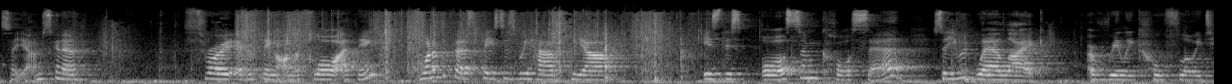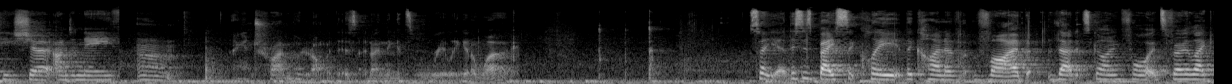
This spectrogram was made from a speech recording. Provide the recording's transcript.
so yeah, I'm just gonna throw everything on the floor, I think. One of the first pieces we have here is this awesome corset. So you would wear like a really cool flowy t-shirt underneath. Um, I can try and put it on with this. I don't think it's really gonna work. So yeah, this is basically the kind of vibe that it's going for. It's very like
